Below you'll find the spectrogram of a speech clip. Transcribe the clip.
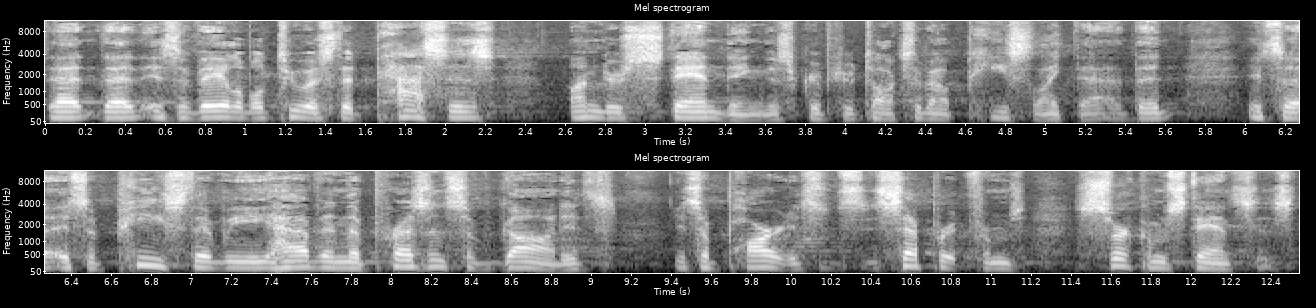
that, that is available to us that passes understanding. The scripture talks about peace like that, that it's a, it's a peace that we have in the presence of God. It's, it's apart, it's separate from circumstances.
